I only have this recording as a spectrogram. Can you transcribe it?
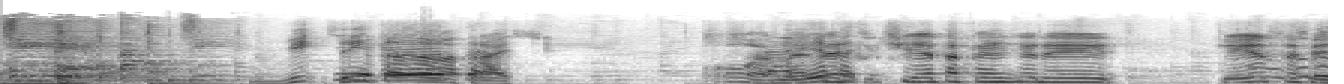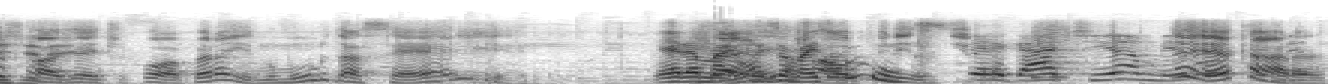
Tieta, Tieta. 30 anos atrás, tia. Porra, mas Tieta, é Tieta fez direito. Tieta fez só, direito. gente, pô, peraí, no mundo da série. Era mais, coisa mais comum. Pegar a tia mesmo. É, cara.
